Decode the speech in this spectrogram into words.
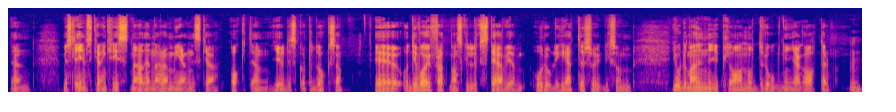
Den muslimska, den kristna, den arameniska och den judisk-ortodoxa. Eh, och det var ju för att man skulle stävja oroligheter så liksom gjorde man en ny plan och drog nya gator. Mm.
